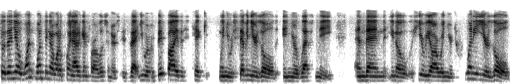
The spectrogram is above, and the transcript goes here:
so Danielle, one one thing I want to point out again for our listeners is that you were bit by this tick when you were seven years old in your left knee, and then you know here we are when you're 20 years old.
